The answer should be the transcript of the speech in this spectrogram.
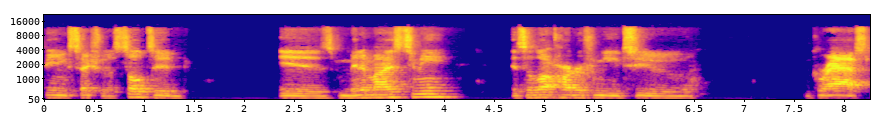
being sexually assaulted is minimized to me it's a lot harder for me to grasp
